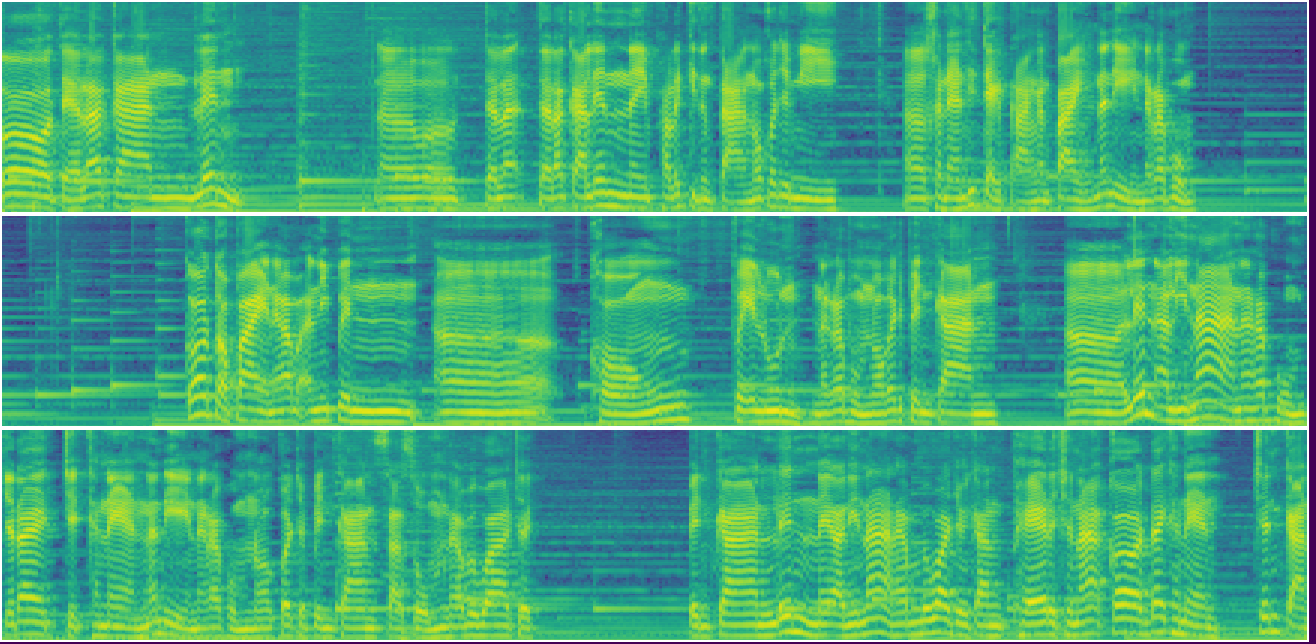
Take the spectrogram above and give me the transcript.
ก็แต่ละการเล่นแต่ละแต่ละการเล่นในภารกิจต่างๆเนาะก็จะมีคะแนนที่แตกต่างกันไปนั่นเองนะครับผม ก็ต่อไปนะครับอันนี้เป็นออของเฟรุนนะครับผมเนาะก็จะเป็นการเเล่นอารีนานะครับผมจะได้ 7 คะแนนนั่นเองนะครับผมเนาะก็จะเป็นการสะสมนะครับไม่ว่าจะ เป็นการเล่นในอารีนานะครับไม่ว่าจะเป็นการแพ้หรือชนะก็ได้คะแนนเช่นกัน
